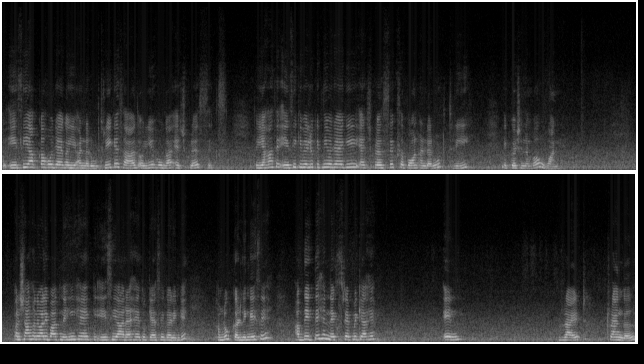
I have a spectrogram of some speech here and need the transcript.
तो ए सी आपका हो जाएगा ये अंडर रूट थ्री के साथ और ये होगा एच प्लस सिक्स तो यहाँ से ए सी की वैल्यू कितनी हो जाएगी? H plus six upon under root three equation number one परेशान होने वाली बात नहीं है कि ए सी आ रहा है तो कैसे करेंगे? हम लोग कर लेंगे इसे। अब देखते हैं नेक्स्ट स्टेप में क्या है। In right triangle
